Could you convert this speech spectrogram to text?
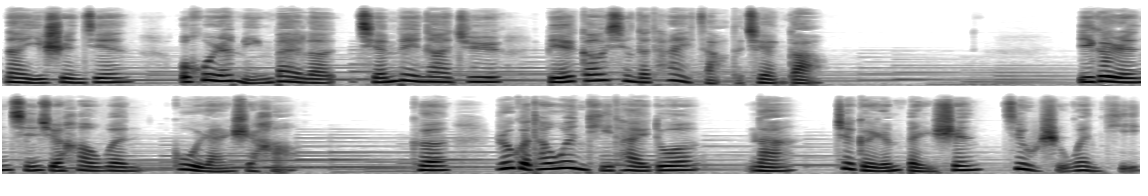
那一瞬间，我忽然明白了前辈那句“别高兴得太早”的劝告。一个人勤学好问固然是好，可如果他问题太多，那这个人本身就是问题。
